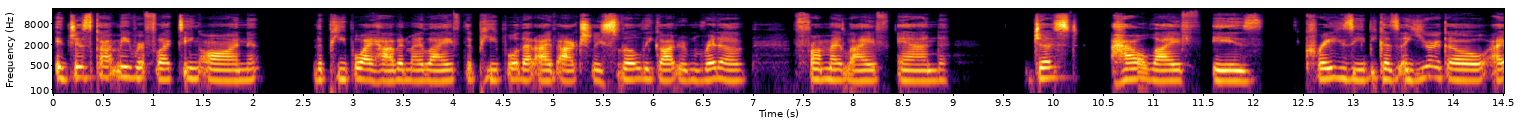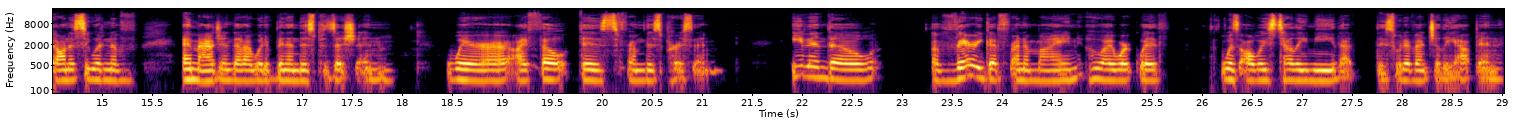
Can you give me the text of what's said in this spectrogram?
it just got me reflecting on the people I have in my life, the people that I've actually slowly gotten rid of from my life, and just how life is crazy because a year ago, I honestly wouldn't have imagined that I would have been in this position where I felt this from this person. Even though a very good friend of mine who I work with was always telling me that this would eventually happen.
